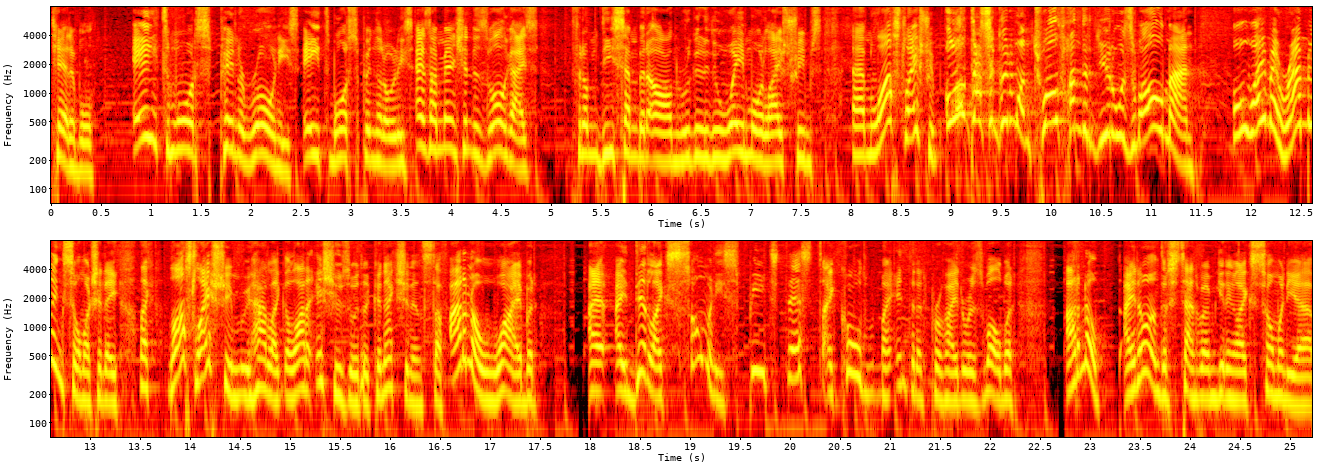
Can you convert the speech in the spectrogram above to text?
Terrible. Eight more spinneronis. Eight more spinneronis. As I mentioned as well, guys, from December on, we're going to do way more live streams. Um, last live stream. Oh, that's a good one. 1200 euro as well, man. Oh, why am I rambling so much today? Like, last live stream, we had, like, a lot of issues with the connection and stuff. I don't know why, but I, I did like so many speed tests. I called with my internet provider as well, but I don't know. I don't understand why I'm getting like so many. Uh,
